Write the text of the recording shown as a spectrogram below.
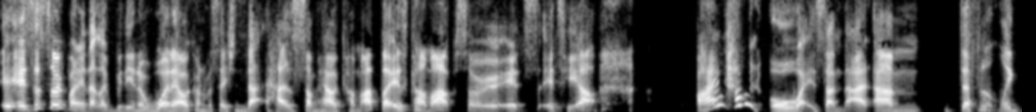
it's just so funny that like within a one hour conversation that has somehow come up but it's come up so it's it's here. I haven't always done that. Um definitely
